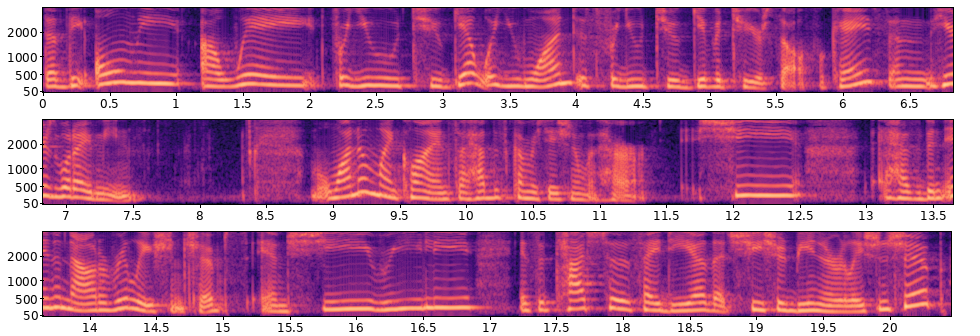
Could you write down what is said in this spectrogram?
that the only uh, way for you to get what you want is for you to give it to yourself. Okay. And here's what I mean. One of my clients, I had this conversation with her. She has been in and out of relationships and she really is attached to this idea that she should be in a relationship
